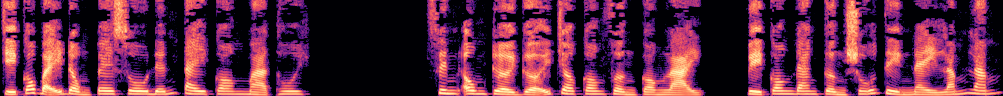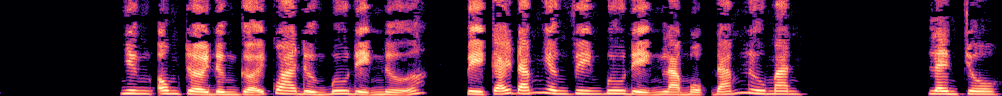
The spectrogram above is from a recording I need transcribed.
chỉ có 7 đồng peso đến tay con mà thôi. Xin ông trời gửi cho con phần còn lại, vì con đang cần số tiền này lắm lắm. Nhưng ông trời đừng gửi qua đường bưu điện nữa, vì cái đám nhân viên bưu điện là một đám lưu manh. Lencho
